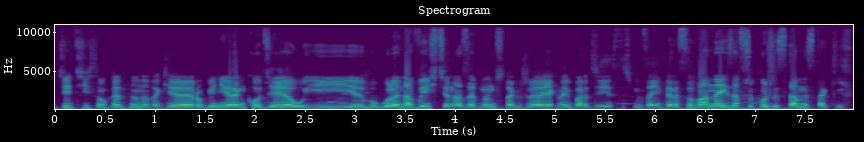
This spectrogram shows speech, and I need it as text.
dzieci są chętne na takie robienie rękodzieł i w ogóle na wyjście na zewnątrz, także jak najbardziej jesteśmy zainteresowane i zawsze korzystamy z takich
